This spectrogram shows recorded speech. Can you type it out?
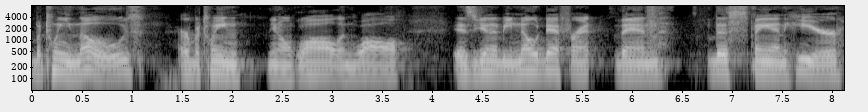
between those, or between, you know, wall and wall, is going to be no different than this span here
